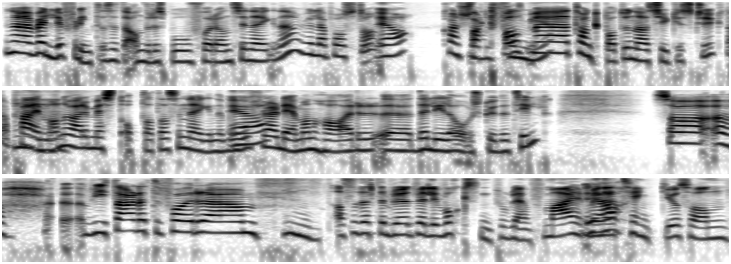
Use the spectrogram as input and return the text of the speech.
Hun er veldig flink til å sette andres behov foran sine egne, vil jeg påstå. Ja, I kanskje hvert fall med tanke på at hun er psykisk syk. Da pleier man å være mest opptatt av sine egne behov, Ja. for det er det man har eh, det lille overskuddet til. Så øh, Vita, er dette for øh, Altså Dette ble et veldig voksent problem for meg, men Ja. jeg tenker jo sånn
